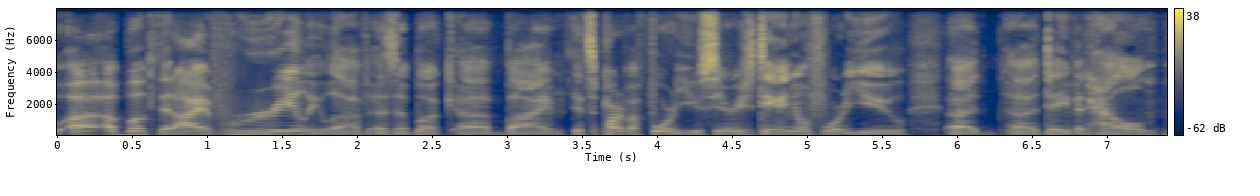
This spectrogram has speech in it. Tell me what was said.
a, a book that I have really loved is a book uh, by, it's a part of a For You series, Daniel For You, uh, uh, David Helm.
